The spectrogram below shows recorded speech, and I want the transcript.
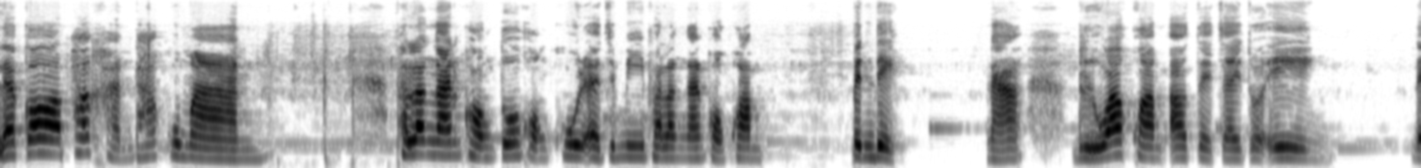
แล้วก็พระขันธกุมาร พลังงานของตัวของคุณอาจจะมีพลังงานของความเป็นเด็กนะ หรือว่าความเอาแต่ใจตัวเอง ใน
